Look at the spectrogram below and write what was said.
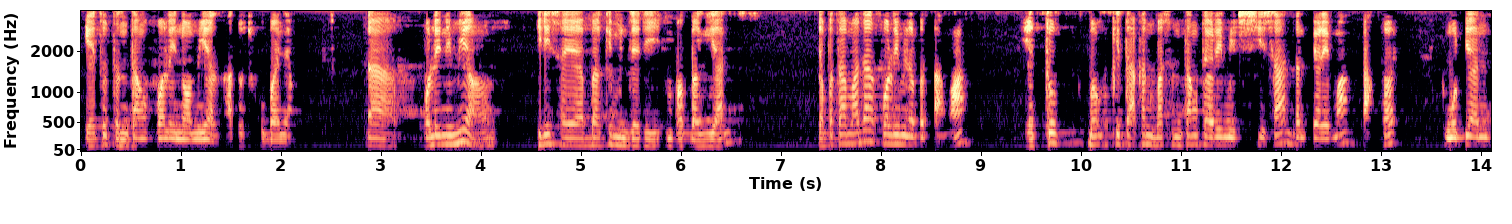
yaitu tentang polinomial atau suku banyak. Nah polinomial ini saya bagi menjadi empat bagian. Yang pertama ada polinomial pertama yaitu kita akan bahas tentang teori sisa dan teorema faktor. Kemudian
